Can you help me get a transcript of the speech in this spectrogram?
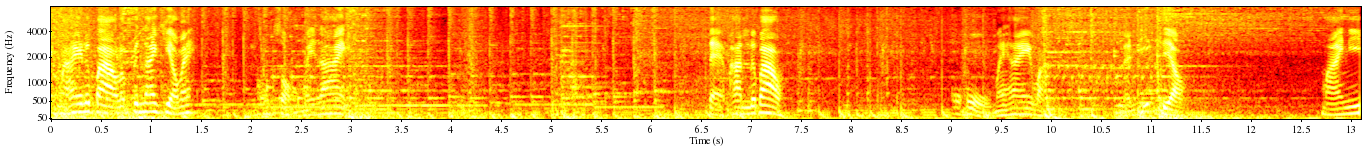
งๆมาให้หรือเปล่า แล้วเป็นหน้าเขียวไหมสองไม่ได้ แต่พันหรือเปล่า โอ้โห ไม่ให้ว่ะเหลือนิดเดียว ไม้นี้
